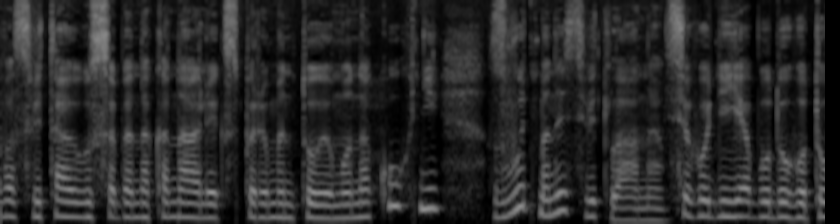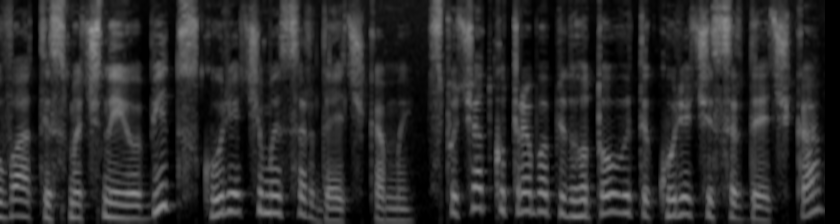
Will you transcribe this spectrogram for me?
вас вітаю у себе на каналі Експериментуємо на кухні. Звуть мене Світлана. Сьогодні я буду готувати смачний обід з курячими сердечками. Спочатку треба підготовити курячі сердечка.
